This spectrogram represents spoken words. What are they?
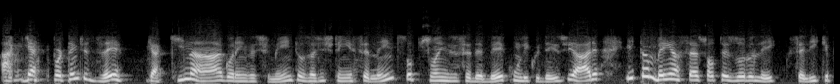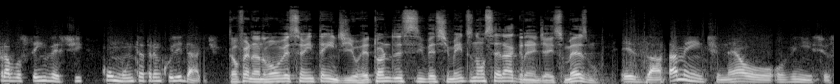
Aqui é importante dizer que aqui na Ágora Investimentos a gente tem excelentes opções de CDB com liquidez diária e também acesso ao Tesouro Selic para você investir com muita tranquilidade. Então, Fernando, vamos ver se eu entendi. O retorno desses investimentos não será grande, é isso mesmo? Exatamente, né, o, o Vinícius.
